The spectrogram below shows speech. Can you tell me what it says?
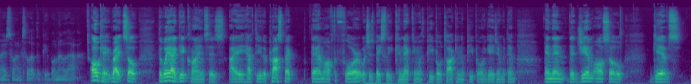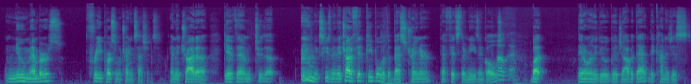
I just wanted to let the people know that. Okay, right. So the way I get clients is I have to either prospect them off the floor, which is basically connecting with people, talking to people, engaging with them. And then the gym also gives new members free personal training sessions. And they try to give them to the excuse me, they try to fit people with the best trainer that fits their needs and goals. Okay. But they don't really do a good job at that. They kind of just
